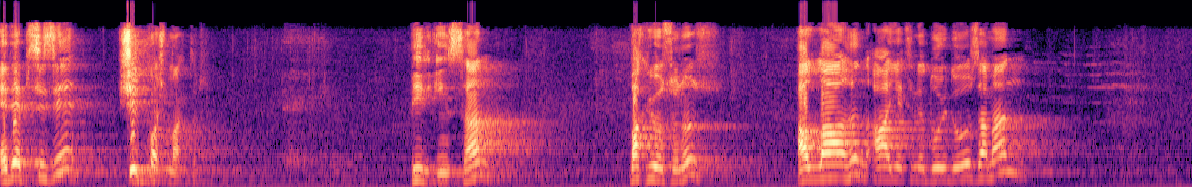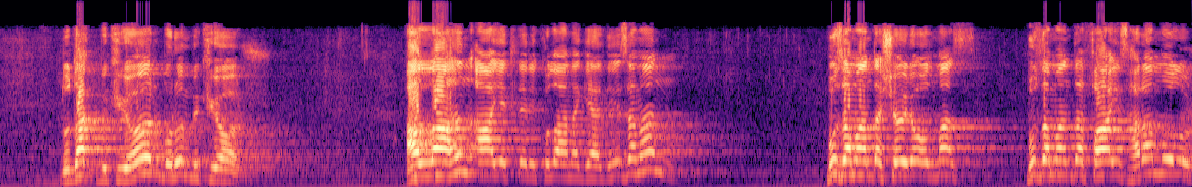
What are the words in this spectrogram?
edepsizi şirk koşmaktır. Bir insan bakıyorsunuz Allah'ın ayetini duyduğu zaman dudak büküyor, burun büküyor. Allah'ın ayetleri kulağına geldiği zaman Bu zamanda şöyle olmaz. Bu zamanda faiz haram mı olur?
